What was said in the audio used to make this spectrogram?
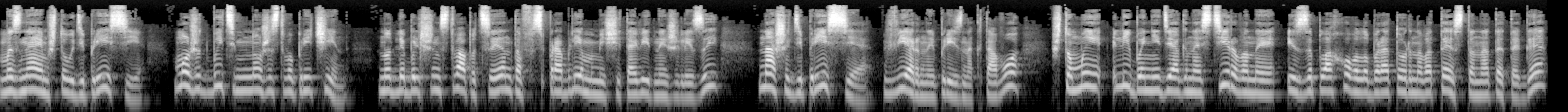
Мы знаем, что у депрессии может быть множество причин, но для большинства пациентов с проблемами щитовидной железы наша депрессия – верный признак того, что мы либо не диагностированы из-за плохого лабораторного теста на ТТГ,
